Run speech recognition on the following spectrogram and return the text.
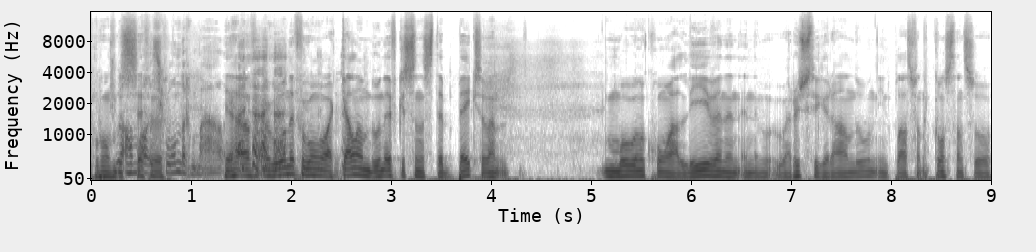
gewoon Doe allemaal is beseffen... gewoon normaal. Ja, gewoon even gewoon wat kalm doen, even een step back. Zo van, we mogen ook gewoon wat leven en, en wat rustiger aandoen, in plaats van constant zo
